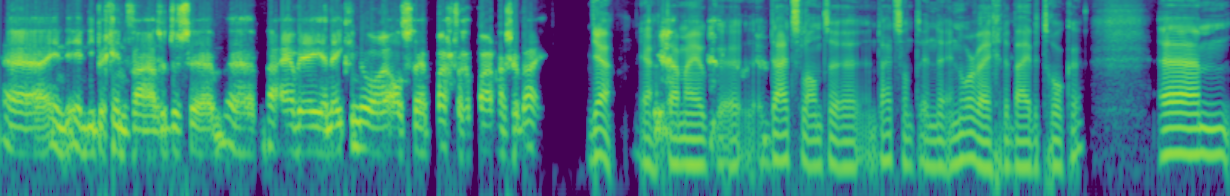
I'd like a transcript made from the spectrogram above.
Uh, in, in die beginfase. Dus uh, uh, RWE en Equinor als prachtige partners erbij. Ja, ja daarmee ook Duitsland, Duitsland en, en, Noorwegen erbij betrokken. Um,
